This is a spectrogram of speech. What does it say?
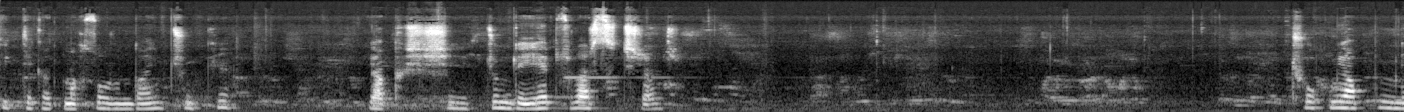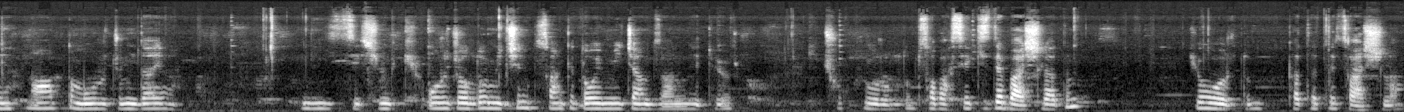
Tek tek atmak zorundayım çünkü yapışı cümleyi hep sular sıçrar. Çok mu yaptım ne? Ne yaptım orucumda ya? Neyse şimdi oruç olduğum için sanki doymayacağım zannediyorum. Çok yoruldum. Sabah 8'de başladım. Yoğurdum. Patates haşla.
